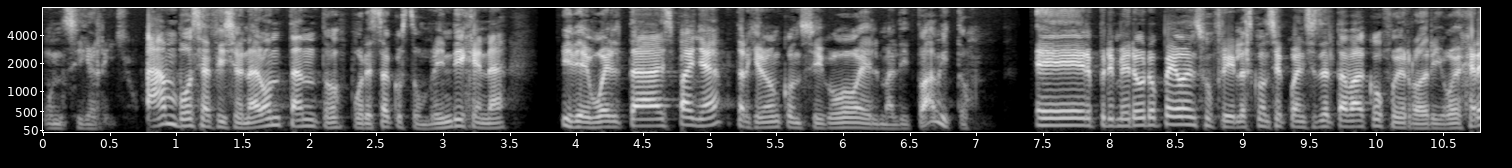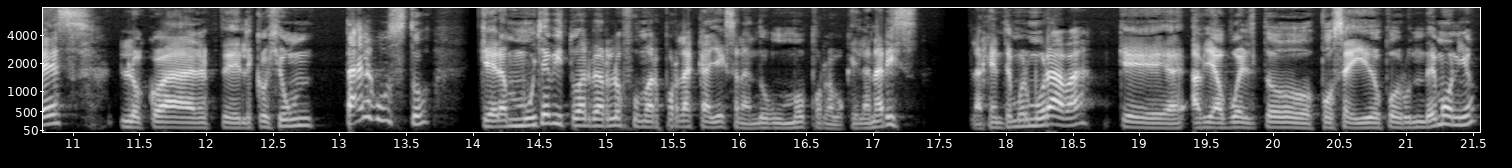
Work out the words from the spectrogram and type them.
un cigarrillo. Ambos se aficionaron tanto por esta costumbre indígena y de vuelta a España trajeron consigo el maldito hábito. El primer europeo en sufrir las consecuencias del tabaco fue Rodrigo de Jerez, lo cual eh, le cogió un tal gusto que era muy habitual verlo fumar por la calle exhalando humo por la boca y la nariz. La gente murmuraba que había vuelto poseído por un demonio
